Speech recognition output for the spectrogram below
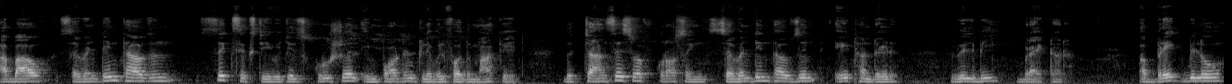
above 17,660 which is crucial important level for the market the chances of crossing 17,800 will be brighter. A break below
